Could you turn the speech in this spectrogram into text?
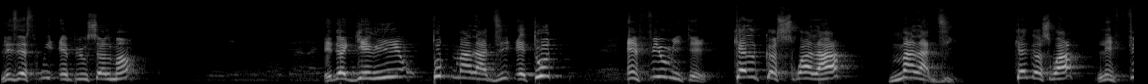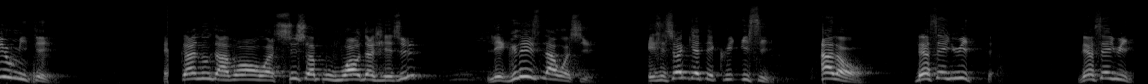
Les esprits impurs seulement. Et de guérir toute maladie et toute infirmité, quelle que soit la maladie, quelle que soit l'infirmité. Est-ce que nous avons reçu ce pouvoir de Jésus? L'Église l'a reçu. Et c'est ce qui est écrit ici. Alors, verset 8. Verset 8.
